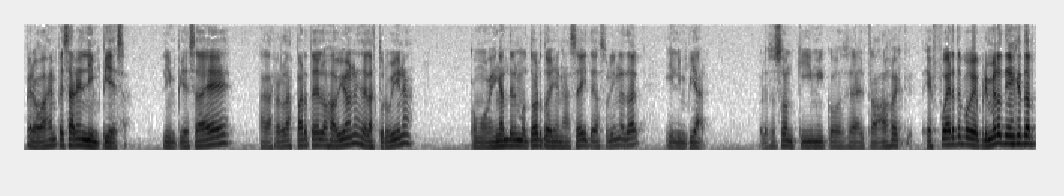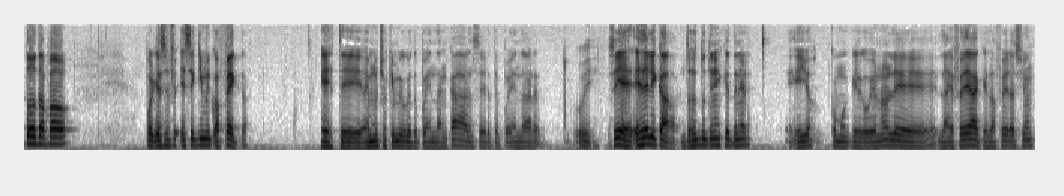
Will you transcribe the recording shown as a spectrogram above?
Pero vas a empezar en limpieza. Limpieza es agarrar las partes de los aviones, de las turbinas, como vengan del motor, todo lleno de aceite, gasolina y tal, y limpiar. Pero esos son químicos, o sea, el trabajo es, es fuerte porque primero tienes que estar todo tapado porque ese, ese químico afecta. Este, hay muchos químicos que te pueden dar cáncer, te pueden dar... Uy, Sí, es, es delicado. Entonces tú tienes que tener, ellos, como que el gobierno, le, la FDA, que es la federación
